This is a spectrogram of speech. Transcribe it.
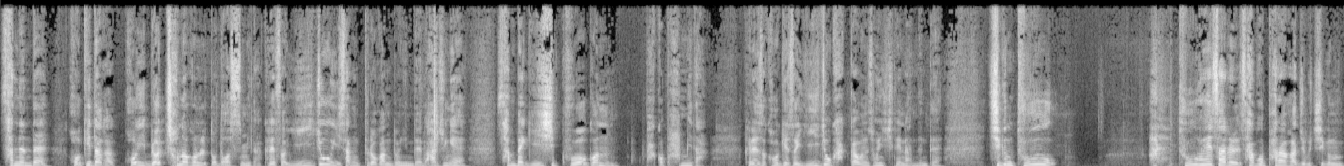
샀는데 거기다가 거의 몇 천억 원을 또 넣었습니다. 그래서 2조 이상 들어간 돈인데 나중에 329억 원 받고 팝니다. 그래서 거기에서 2조 가까운 손실이 났는데 지금 두 두 회사를 사고 팔아가지고 지금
